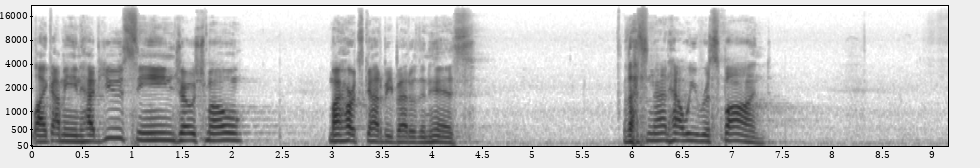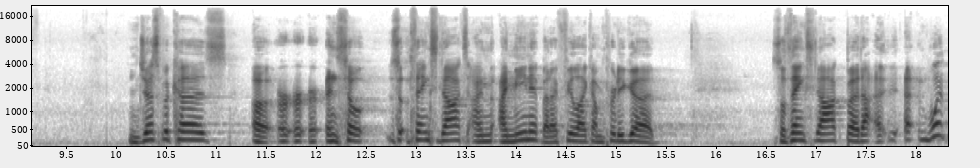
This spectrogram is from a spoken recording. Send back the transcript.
Like, I mean, have you seen Joe Schmo? My heart's got to be better than his. That's not how we respond. And just because, uh, or, or, or, and so, so, thanks, Doc. I'm, I mean it, but I feel like I'm pretty good. So thanks, doc. But I, uh, uh, what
